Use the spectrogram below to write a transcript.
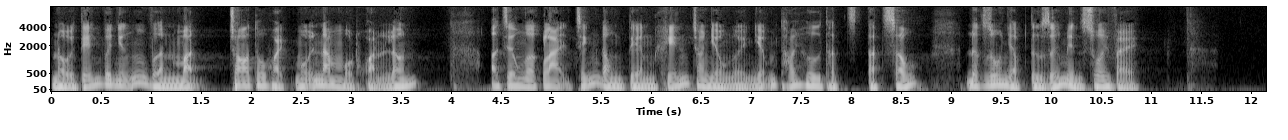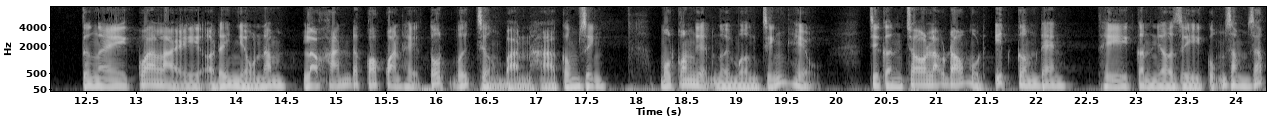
nổi tiếng với những vườn mận cho thu hoạch mỗi năm một khoản lớn. Ở chiều ngược lại, chính đồng tiền khiến cho nhiều người nhiễm thói hư thật, tật xấu, Được du nhập từ dưới miền xuôi về. Từ ngày qua lại, ở đây nhiều năm, Lão Khán đã có quan hệ tốt với trưởng bản Hà Công Dinh, Một con nghiện người mường chính hiệu. Chỉ cần cho lão đó một ít cơm đen, Thì cần nhờ gì cũng răm rắp.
